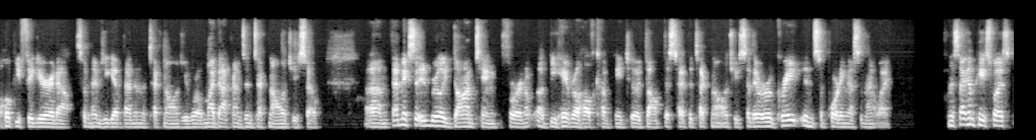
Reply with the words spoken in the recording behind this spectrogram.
hope you figure it out. Sometimes you get that in the technology world. My background's in technology so um, that makes it really daunting for an, a behavioral health company to adopt this type of technology. So they were great in supporting us in that way. The second piece was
